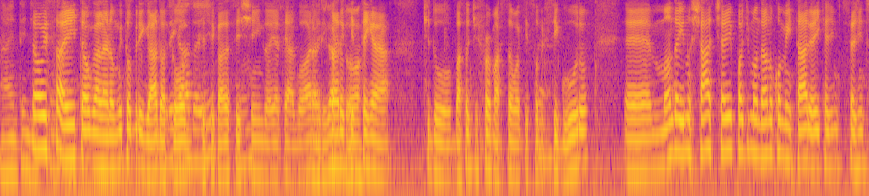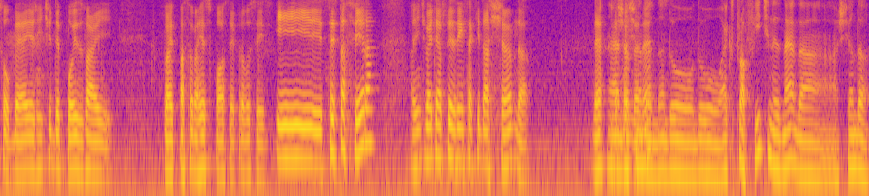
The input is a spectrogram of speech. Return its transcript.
Ah, entendi. Então é isso aí, então, galera. Muito obrigado a Obrigado todos que aí. ficaram assistindo aí até agora. Espero que tenha tido bastante informação aqui sobre seguro. É, manda aí no chat aí, pode mandar no comentário aí que a gente, se a gente souber, aí a gente depois vai vai passando a resposta aí pra vocês. E sexta-feira a gente vai ter a presença aqui da Xanda, né? É, da Xanda, da- do, do X-Pro Fitness, né? Da Xanda.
